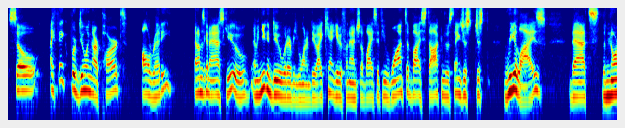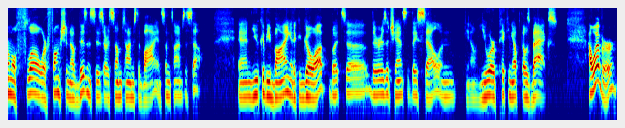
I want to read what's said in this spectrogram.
So, I think we're doing our part already. And I'm just going to ask you I mean, you can do whatever you want to do. I can't give you financial advice. If you want to buy stock and those things, just, just realize that the normal flow or function of businesses are sometimes to buy and sometimes to sell and you could be buying and it could go up, but uh, there is a chance that they sell and you know you are picking up those bags. However,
